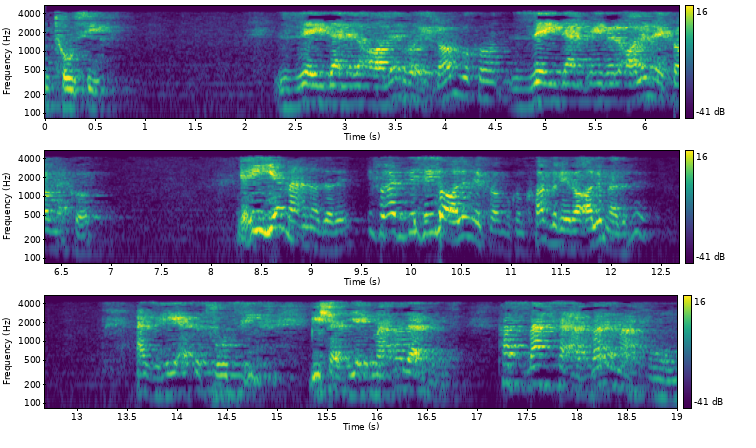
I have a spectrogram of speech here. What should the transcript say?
این توصیف. زیدن العالم رو اکرام بکن. زیدن غیر العالم اکرام نکن. این یه معنا داره. این فقط میگه زید عالم اکرام بکن. کار به غیر عالم نداره. از هیئت توصیف بیش از یک معنا در نمیشه پس بحث اول مفهوم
